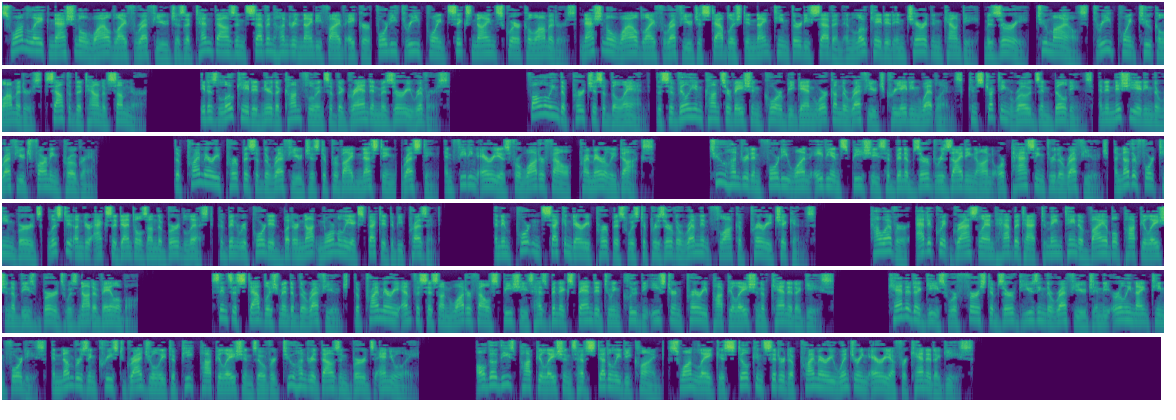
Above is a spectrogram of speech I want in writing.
Swan Lake National Wildlife Refuge is a 10,795-acre (43.69 square kilometers) national wildlife refuge established in 1937 and located in Chariton County, Missouri, 2 miles (3.2 kilometers) south of the town of Sumner. It is located near the confluence of the Grand and Missouri rivers. Following the purchase of the land, the Civilian Conservation Corps began work on the refuge creating wetlands, constructing roads and buildings, and initiating the refuge farming program. The primary purpose of the refuge is to provide nesting, resting, and feeding areas for waterfowl, primarily ducks. 241 avian species have been observed residing on or passing through the refuge, another 14 birds, listed under accidentals on the bird list, have been reported but are not normally expected to be present. An important secondary purpose was to preserve a remnant flock of prairie chickens. However, adequate grassland habitat to maintain a viable population of these birds was not available. Since establishment of the refuge, the primary emphasis on waterfowl species has been expanded to include the eastern prairie population of Canada geese. Canada geese were first observed using the refuge in the early 1940s, and numbers increased gradually to peak populations over 200,000 birds annually. Although these populations have steadily declined, Swan Lake is still considered a primary wintering area for Canada geese.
